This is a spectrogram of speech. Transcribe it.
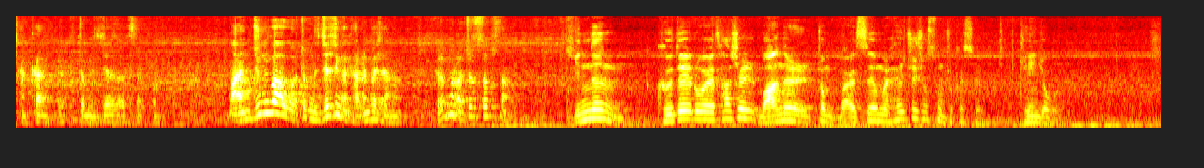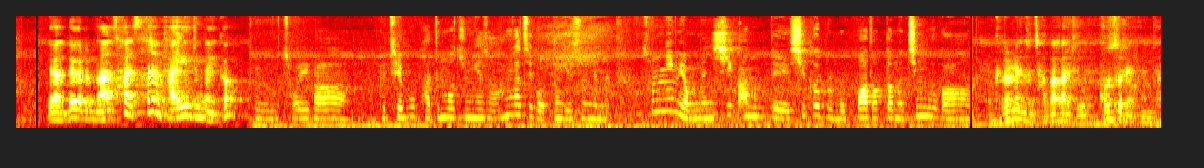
잠깐 그좀 늦어서 했었고 뭐안준 거하고 좀 늦어진 건 다른 거잖아 그런 건 어쩔 수 없어 있는 그대로의 사실만을 좀 말씀을 해주셨으면 좋겠어요. 개인적으로. 야 내가 그럼 난 사, 사정 다 얘기해준다니까? 그 저희가 그 제보 받은 것 중에서 한 가지가 어떤 게 있었냐면 손님이 없는 시간대 시급을 못 받았다는 친구가 그런 애들 잡아가지고 고소를 해야 된다.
